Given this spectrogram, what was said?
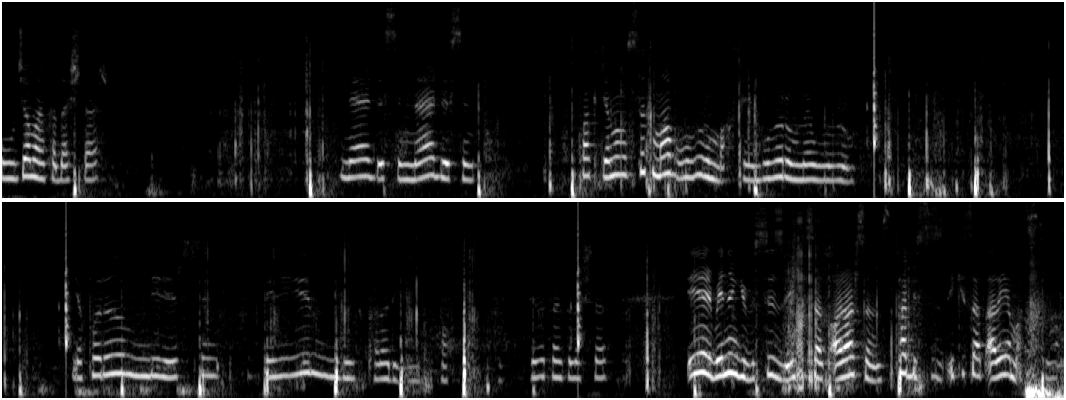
Bulacağım arkadaşlar. Neredesin? Neredesin? Bak canımı sıkma bulurum bak seni. Bulurum ve vururum. Yaparım bilirsin. Deliyim göz kara değilim. Ha. Evet arkadaşlar. Eğer benim gibi siz de 2 saat ararsanız tabi siz 2 saat arayamazsınız.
